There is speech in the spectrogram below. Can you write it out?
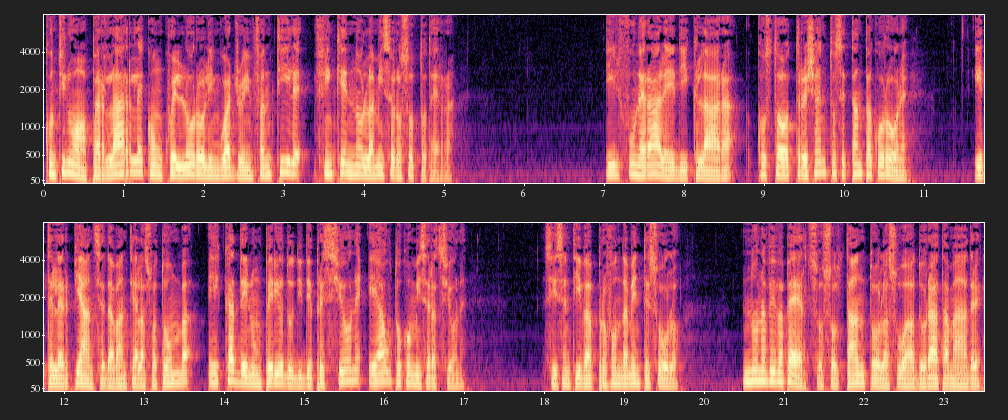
Continuò a parlarle con quel loro linguaggio infantile finché non la misero sottoterra. Il funerale di Clara costò 370 corone. Hitler pianse davanti alla sua tomba e cadde in un periodo di depressione e autocommiserazione. Si sentiva profondamente solo. Non aveva perso soltanto la sua adorata madre,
